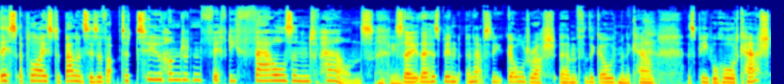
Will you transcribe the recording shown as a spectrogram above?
this applies to balances of up to £250,000. Okay. So there has been an absolute gold rush um, for the Goldman account as people hoard cash.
